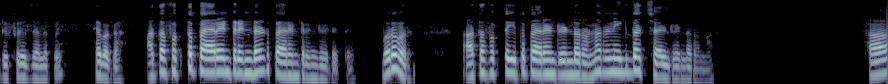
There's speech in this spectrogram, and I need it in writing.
रिफ्रेश झालं पाहिजे हे बघा. आता फक्त पॅरेंट रेंडर्ड पॅरेंट रेंडर्ड येते बरोबर? आता फक्त इथं पॅरेंट रेंडर होणार आणि एकदाच चाइल्ड रेंडर होणार. हा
